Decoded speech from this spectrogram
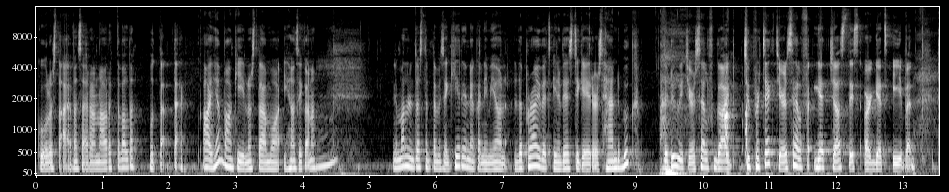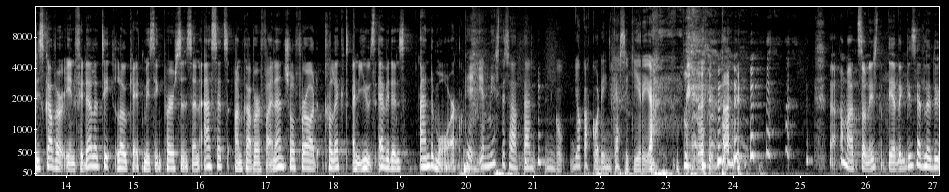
kuulostaa aivan sairaan naurettavalta, mutta tämä aihe vaan kiinnostaa mua ihan sikana. Mm-hmm niin mä olen nyt ostanut tämmöisen kirjan, jonka nimi on The Private Investigator's Handbook, The Do-It-Yourself Guide to Protect Yourself, Get Justice or Get Even. Discover infidelity, locate missing persons and assets, uncover financial fraud, collect and use evidence, and more. Okei, okay, ja mistä sä oot tämän niin kuin, joka kodin käsikirja löytänyt? Amazonista tietenkin, sieltä löytyy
